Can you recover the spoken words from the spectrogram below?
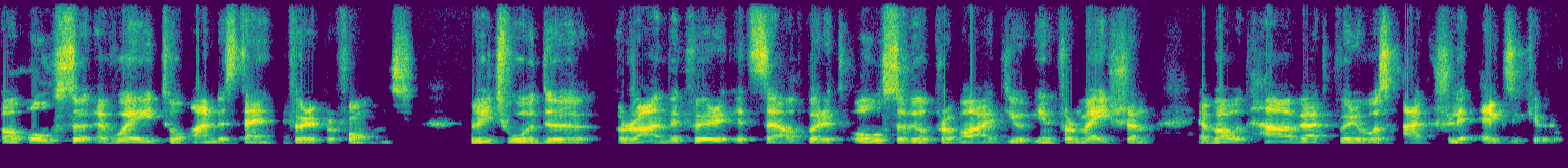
also a way to understand query performance, which would uh, run the query itself, but it also will provide you information about how that query was actually executed.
